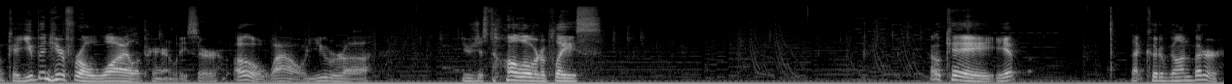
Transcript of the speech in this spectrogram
Okay, you've been here for a while apparently, sir. Oh, wow. You're, uh... You're just all over the place. Okay, yep. That could have gone better.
